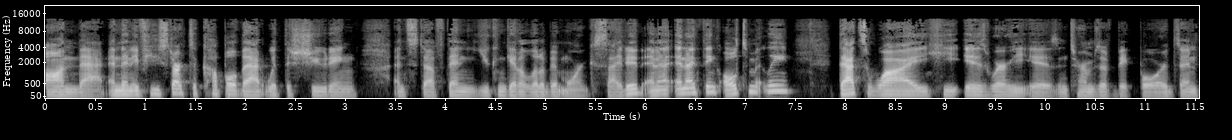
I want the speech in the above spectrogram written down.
on that. And then if you start to couple that with the shooting and stuff, then you can get a little bit more excited. And I, and I think ultimately that's why he is where he is in terms of big boards and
